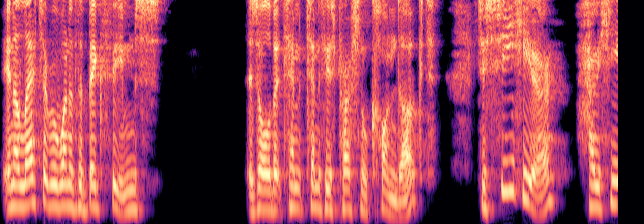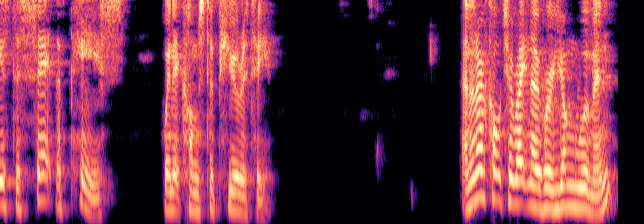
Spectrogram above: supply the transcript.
In a letter where one of the big themes is all about Tim- Timothy's personal conduct, to see here how he is to set the pace when it comes to purity. And in our culture right now, where young women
